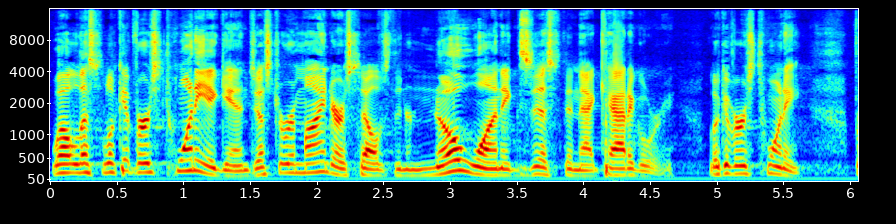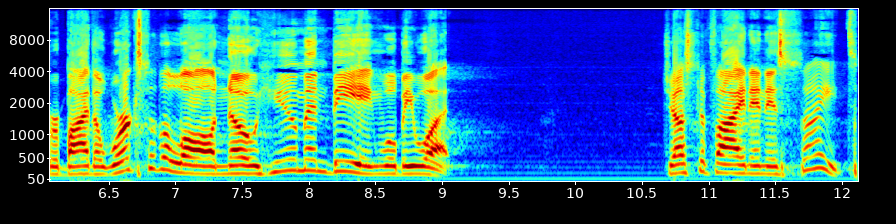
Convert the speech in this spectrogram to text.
Well, let's look at verse 20 again, just to remind ourselves that no one exists in that category. Look at verse 20. For by the works of the law, no human being will be what? Justified in his sight.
